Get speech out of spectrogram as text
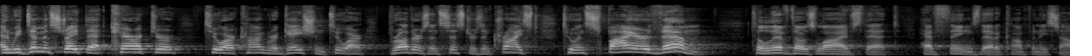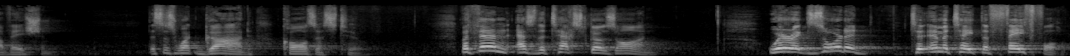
And we demonstrate that character to our congregation, to our brothers and sisters in Christ, to inspire them to live those lives that have things that accompany salvation. This is what God calls us to. But then, as the text goes on, we're exhorted to imitate the faithful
